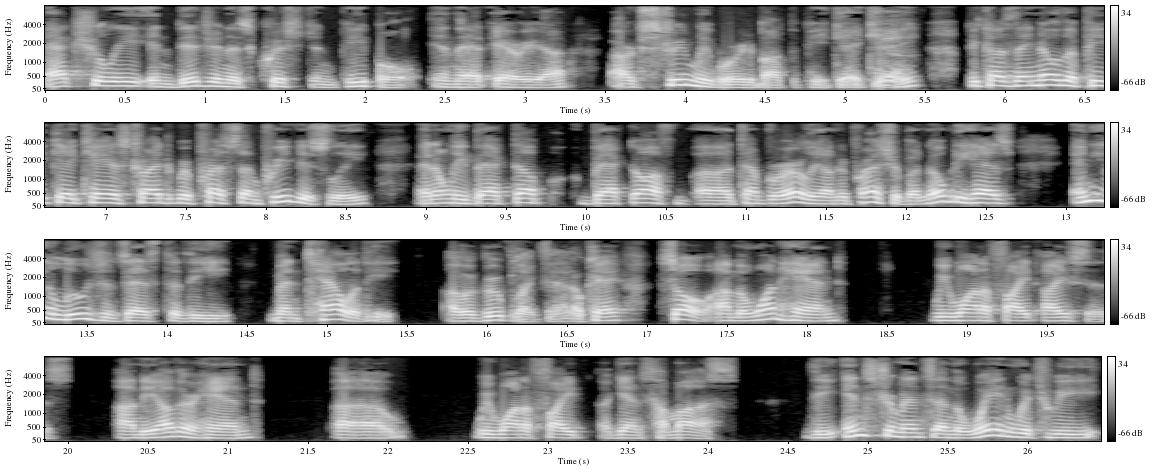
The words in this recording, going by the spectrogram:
actually indigenous Christian people in that area are extremely worried about the PKK yeah. because they know the PKK has tried to repress them previously and only backed up, backed off uh, temporarily under pressure. But nobody has any illusions as to the mentality of a group like that. Okay. So on the one hand, we want to fight ISIS. On the other hand, uh, we want to fight against Hamas. The instruments and the way in which we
